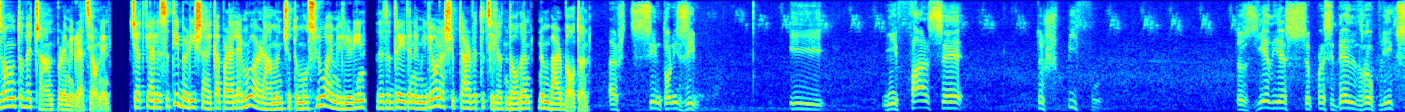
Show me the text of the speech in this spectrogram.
zonë të veçantë për emigracionin. Gjatë fjalës së tij Berisha e ka paralajmëruar Ramën që të mos luajë me lirinë dhe të drejtën e miliona shqiptarëve të cilët ndodhen në mbarë botën. Është sintonizim i një farse të shpifur të zgjedhjes së presidentit Republikës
